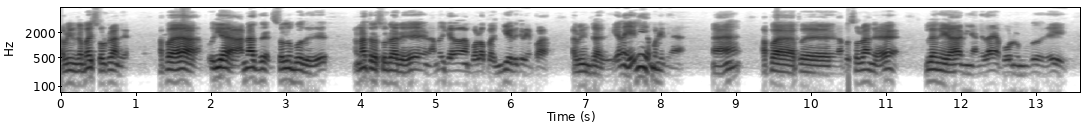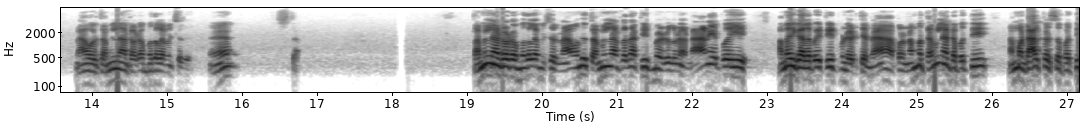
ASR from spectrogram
அப்படின்ற மாதிரி சொல்கிறாங்க அப்போ பெரிய அண்ணாத்திர சொல்லும்போது அண்ணாத்திர சொல்கிறாரு அமெரிக்காலாம் நான் போலப்பா இங்கேயே எடுக்கிறேன்ப்பா அப்படின்றாரு. ஏன்னா எளிய மனிதன். அப்போ அப்போ அப்போ சொல்கிறாங்க இல்லைங்கய்யா நீ அங்கே தான் போகணும் போது நான் ஒரு தமிழ்நாட்டோட முதலமைச்சர். ஆ? தமிழ்நாட்டோட முதலமைச்சர் நான் வந்து தமிழ்நாட்டில் தான் ட்ரீட்மெண்ட் எடுக்கணும். நானே போய் அமெரிக்காவில் போய் ட்ரீட்மெண்ட் எடுத்தேன்னா அப்புறம் நம்ம தமிழ்நாட்டை பற்றி நம்ம டாக்டர்ஸை பற்றி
